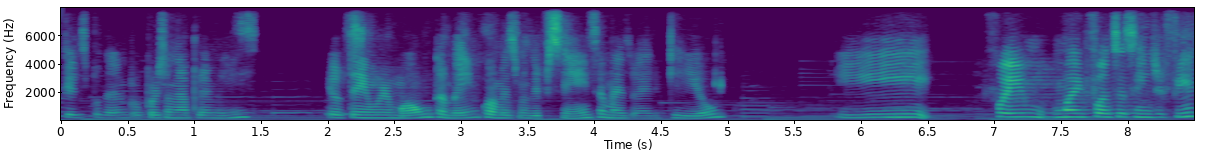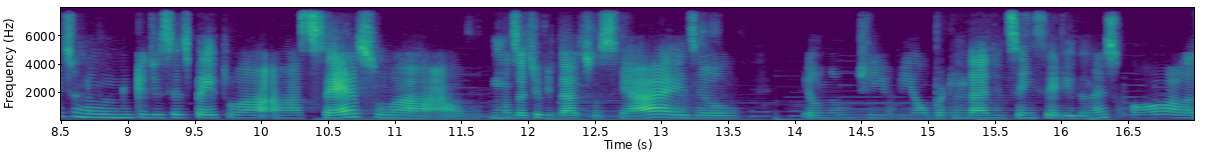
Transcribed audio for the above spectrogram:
que eles puderam proporcionar para mim. Eu tenho um irmão também com a mesma deficiência, mais velho que eu. E foi uma infância assim difícil no, no que diz respeito a, a acesso a, a, algumas atividades sociais. Eu eu não tive a oportunidade de ser inserida na escola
